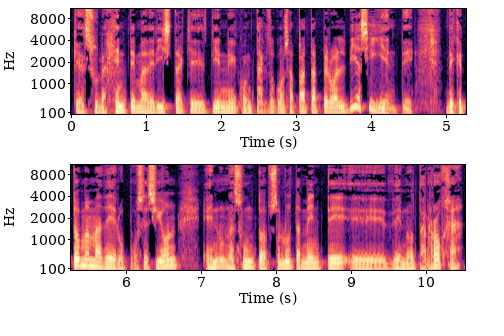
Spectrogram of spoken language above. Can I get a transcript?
que es un agente maderista que tiene contacto con Zapata, pero al día siguiente de que toma Madero posesión en un asunto absolutamente eh, de nota roja,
